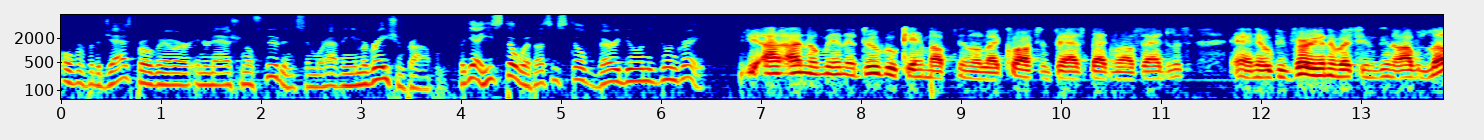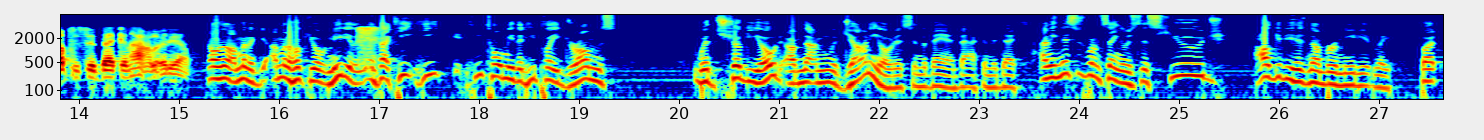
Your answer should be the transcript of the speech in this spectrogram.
over for the jazz program are international students, and we're having immigration problems. But yeah, he's still with us. He's still very doing. He's doing great. Yeah, I, I know. Me and came up, you know, like crossing paths back in Los Angeles, and it would be very interesting. You know, I would love to sit back and holler at him. Oh no, I'm gonna I'm gonna hook you up immediately. In fact, he he he told me that he played drums with Shuggie Otis, I'm not, I mean, with Johnny Otis in the band back in the day. I mean, this is what I'm saying. It was this huge. I'll give you his number immediately. But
